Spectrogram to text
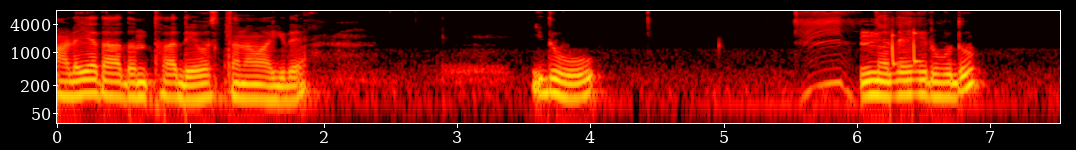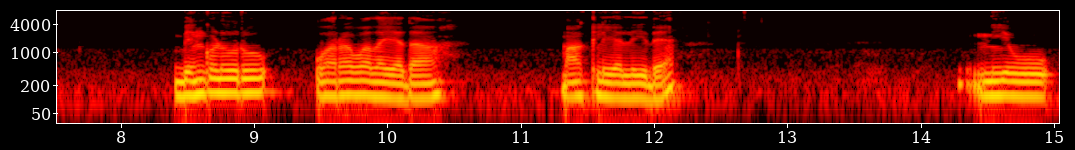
ಹಳೆಯದಾದಂತಹ ದೇವಸ್ಥಾನವಾಗಿದೆ. ಇದು ನೆಲೆ ಇರುವುದು ಬೆಂಗಳೂರು ಹೊರವಲಯದ ಮಾಕ್ಲಿಯಲ್ಲಿ ಇದೆ. ನೀವು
